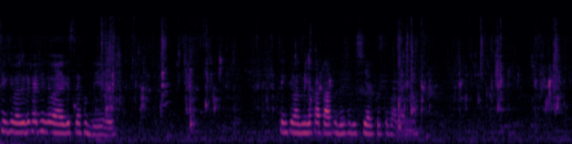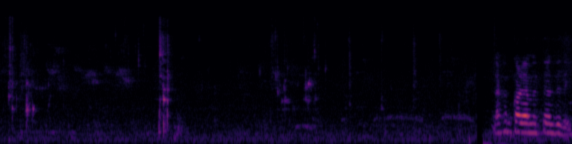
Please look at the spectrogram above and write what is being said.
চিংড়ি মাছগুলো গেছে এখন দিয়ে চিংড়ি মাছগুলো কাটা শেয়ার করতে না এখন আমি তেল দিয়ে দিই।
